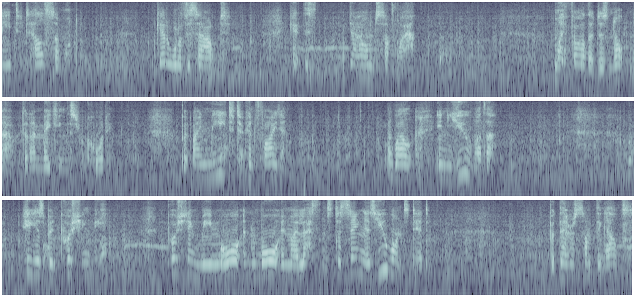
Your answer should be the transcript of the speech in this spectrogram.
Need to tell someone. Get all of this out. Get this down somewhere. My father does not know that I'm making this recording, but I need to confide in. Well, in you, Mother. He has been pushing me, pushing me more and more in my lessons to sing as you once did. But there is something else.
